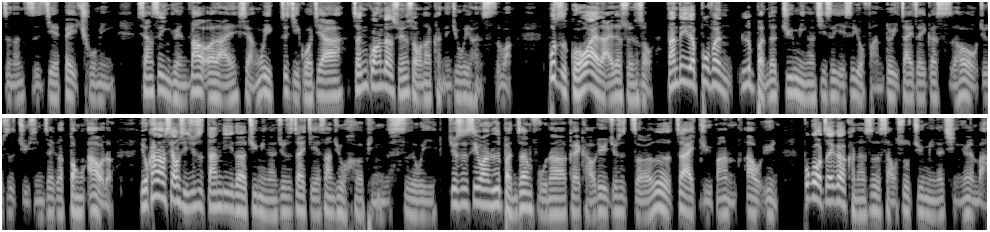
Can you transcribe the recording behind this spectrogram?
只能直接被除名。相信远道而来想为自己国家争光的选手呢，肯定就会很失望。不止国外来的选手，当地的部分日本的居民呢，其实也是有反对在这个时候就是举行这个冬奥的。有看到消息，就是当地的居民呢，就是在街上就和平示威，就是希望日本政府呢可以考虑就是择日再举办奥运。不过这个可能是少数居民的请愿吧。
